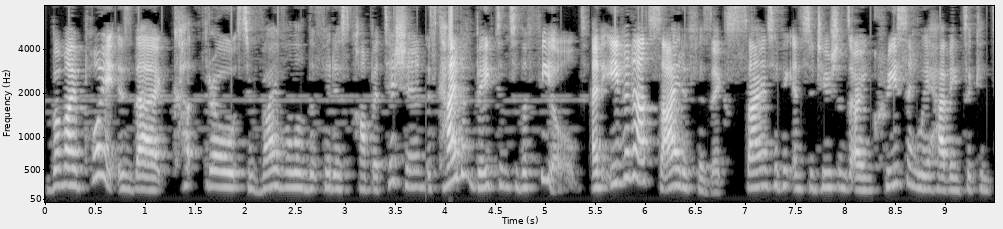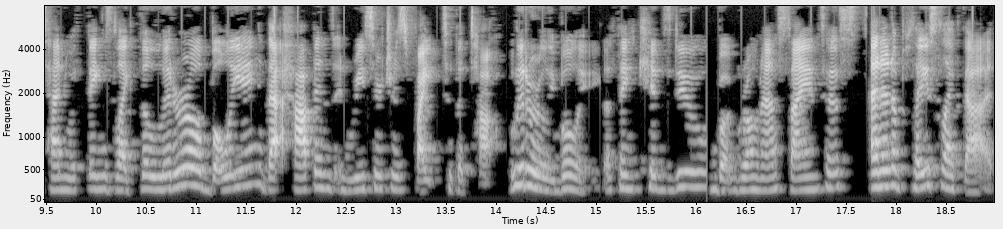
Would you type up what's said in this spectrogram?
but my point is that cutthroat survival of the fittest competition is kind of baked into the field. And even outside of physics, scientific institutions are increasingly having to contend with things like the literal bullying that happens in researchers' fight to the top. Literally bullying. The thing kids do, but grown ass scientists. And in a place like that,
